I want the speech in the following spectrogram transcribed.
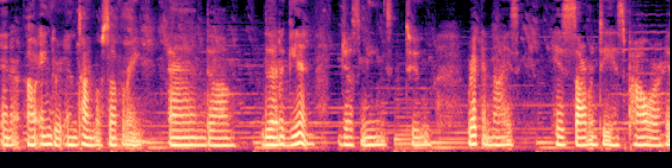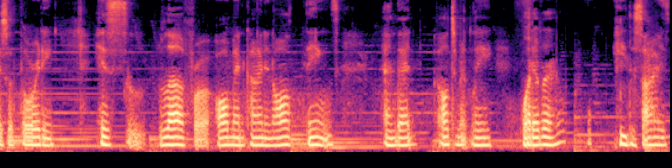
and our, our anger in time of suffering. And um, that again just means to recognize his sovereignty, his power, his authority, his love for all mankind and all things, and that ultimately, whatever he decides,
